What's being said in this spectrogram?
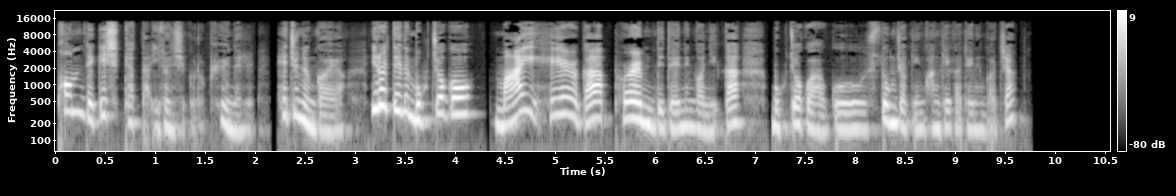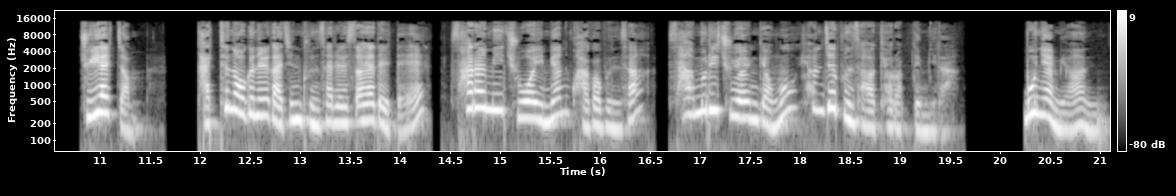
펌되게 시켰다. 이런 식으로 표현을 해주는 거예요. 이럴 때는 목적어 my hair가 permed 되는 거니까 목적어하고 수동적인 관계가 되는 거죠. 주의할 점. 같은 어근을 가진 분사를 써야 될 때 사람이 주어이면 과거 분사, 사물이 주어인 경우 현재 분사와 결합됩니다. 뭐냐면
